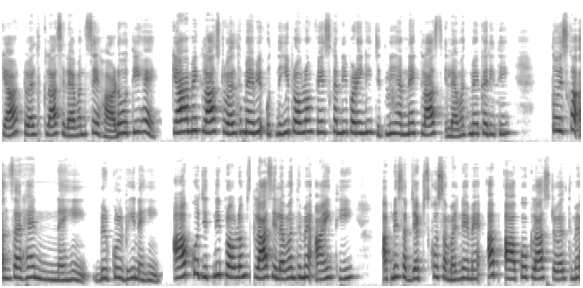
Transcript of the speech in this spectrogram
क्या ट्वेल्थ क्लास इलेवन से हार्ड होती है? क्या हमें क्लास ट्वेल्थ में भी उतनी ही प्रॉब्लम फेस करनी पड़ेगी जितनी हमने क्लास इलेवंथ में करी थी? तो इसका आंसर है नहीं, बिल्कुल भी नहीं। आपको जितनी प्रॉब्लम्स क्लास इलेवंथ में आई थी अपने सब्जेक्ट्स को समझने में अब आपको क्लास ट्वेल्थ में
